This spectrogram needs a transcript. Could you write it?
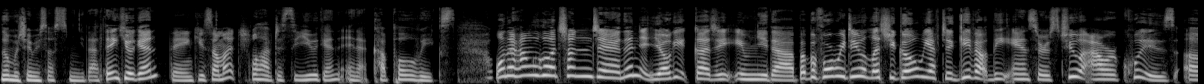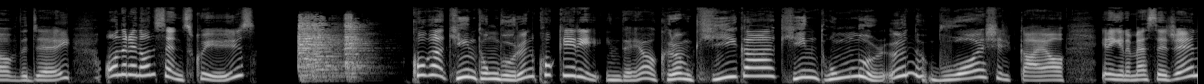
너무 재밌었습니다. Thank you again. Thank you so much. We'll have to see you again in a couple of weeks. 오늘 한국어 천재는 여기까지입니다. But before we do let you go, we have to give out the answers to our quiz of the day. 오늘의 nonsense quiz. 코가 긴 동물은 코끼리인데요. 그럼 귀가 긴 동물은 무엇일까요? Getting in a message in.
